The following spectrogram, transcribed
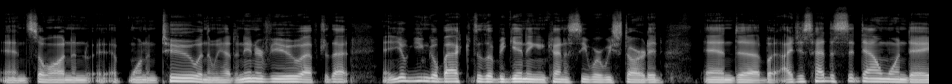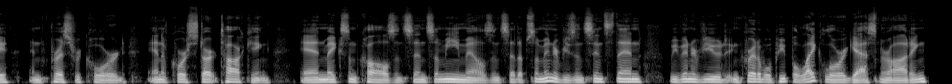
and so on, and uh, one and two. And then we had an interview after that. And you you can go back to the beginning and kind of see where we started. And uh, but I just had to sit down one day and press record, and of course start talking and make some calls and send some emails and set up some interviews. And since then, we've interviewed incredible people like Laura Gassner Otting,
